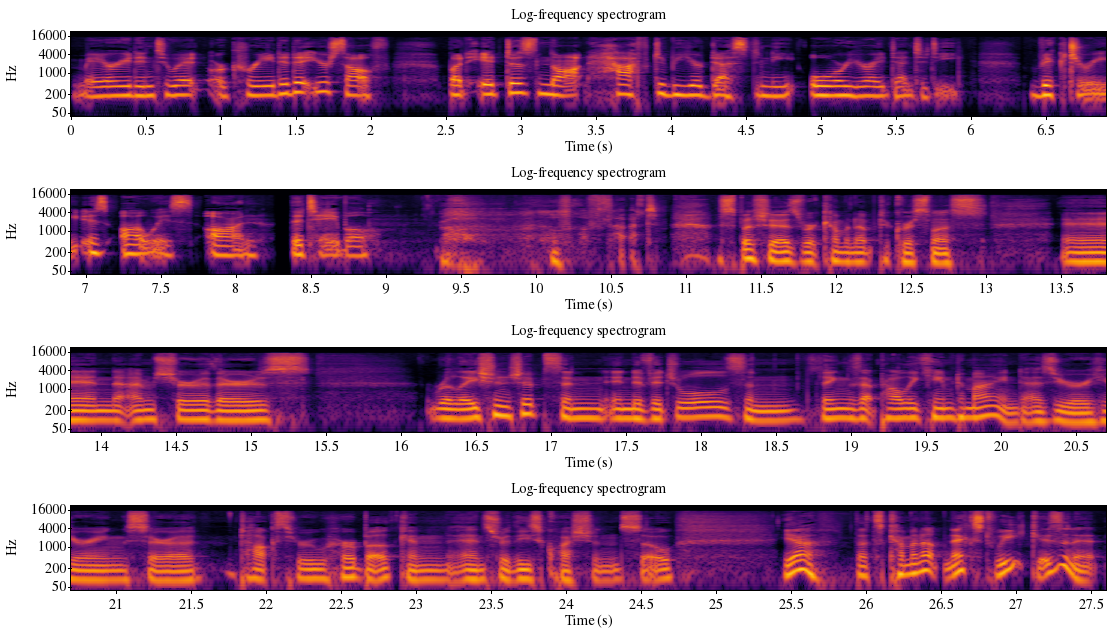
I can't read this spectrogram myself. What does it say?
married into it, or created it yourself, but it does not have to be your destiny or your identity. Victory is always on the table. Oh, I love that, especially as we're coming up to Christmas, and I'm sure there's relationships and individuals and things that probably came to mind as you were hearing Sarah talk through her book and answer these questions. So, yeah, that's coming up next week, isn't it?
